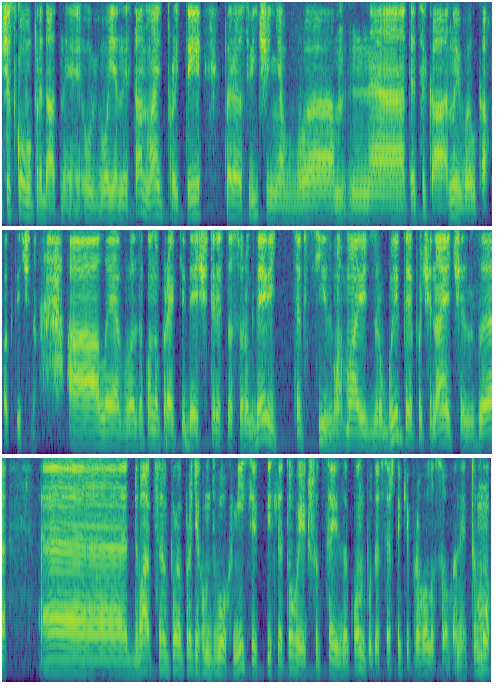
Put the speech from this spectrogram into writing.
частково придатний у воєнний стан, мають пройти переосвідчення в ТЦК, ну і ВЛК фактично. Але в законопроекті 10449 це всі мають зробити, починаючи з. Е, Два протягом двох місяців після того, якщо цей закон буде все ж таки проголосований. Тому,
